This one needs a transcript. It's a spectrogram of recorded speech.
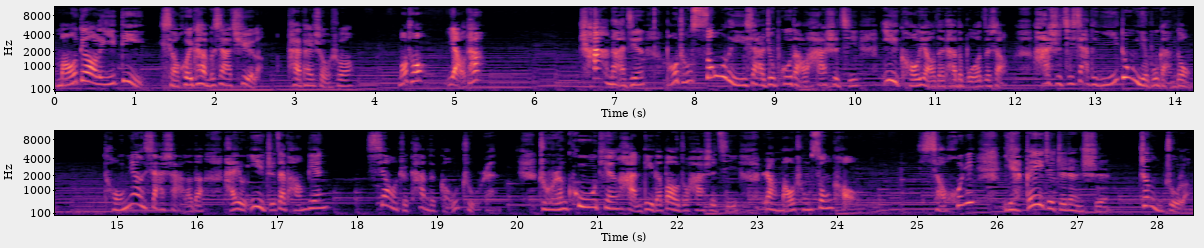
毛掉了一地，小灰看不下去了，拍拍手说：“毛虫，咬它。”刹那间，毛虫嗖的一下就扑倒了哈士奇，一口咬在他的脖子上。哈士奇吓得一动也不敢动。同样吓傻了的，还有一直在旁边笑着看的狗主人。主人哭天喊地的抱住哈士奇，让毛虫松口。小灰也被这只认识怔住了，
